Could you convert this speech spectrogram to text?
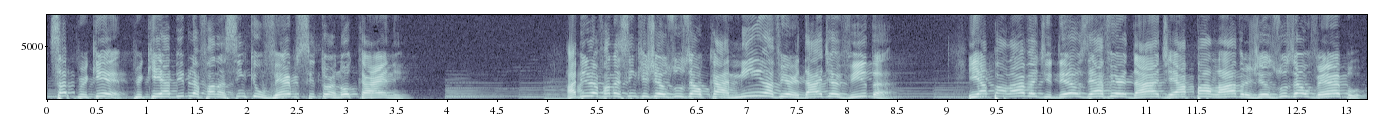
Sabe por quê? Porque a Bíblia fala assim que o Verbo se tornou carne. A Bíblia fala assim que Jesus é o caminho, a verdade e a vida. E a palavra de Deus é a verdade, é a palavra, Jesus é o Verbo.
